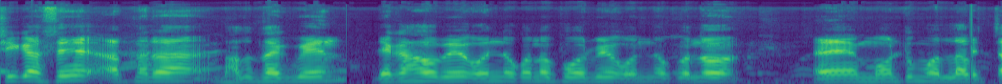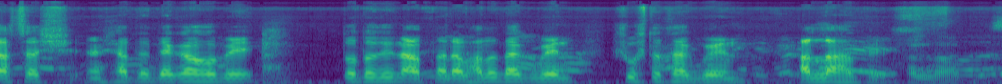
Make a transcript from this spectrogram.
ঠিক আছে আপনারা ভালো থাকবেন। দেখা হবে অন্য কোনো পর্বে অন্য কোনো আহ, মন্টু মোল্লা চাচার সাথে দেখা হবে। ততদিন আপনারা ভালো থাকবেন সুস্থ থাকবেন। আল্লাহ হাফেজ। আল্লাহ হাফেজ।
